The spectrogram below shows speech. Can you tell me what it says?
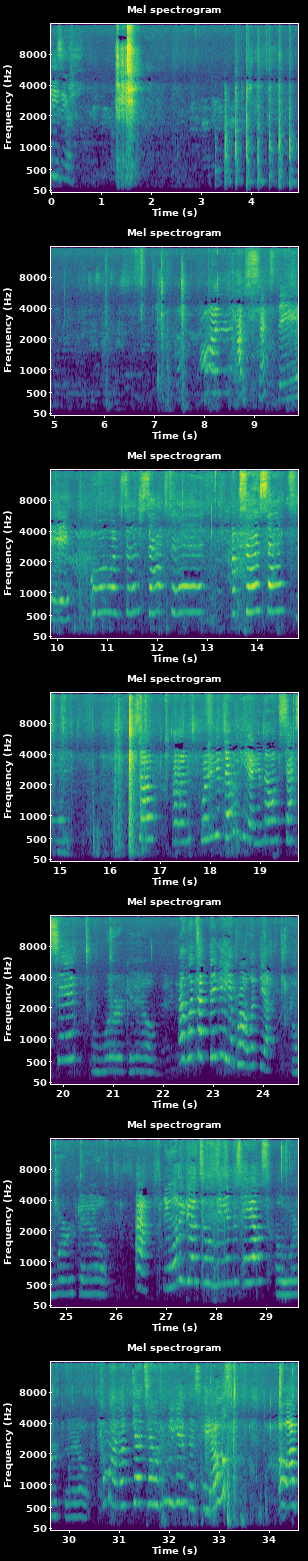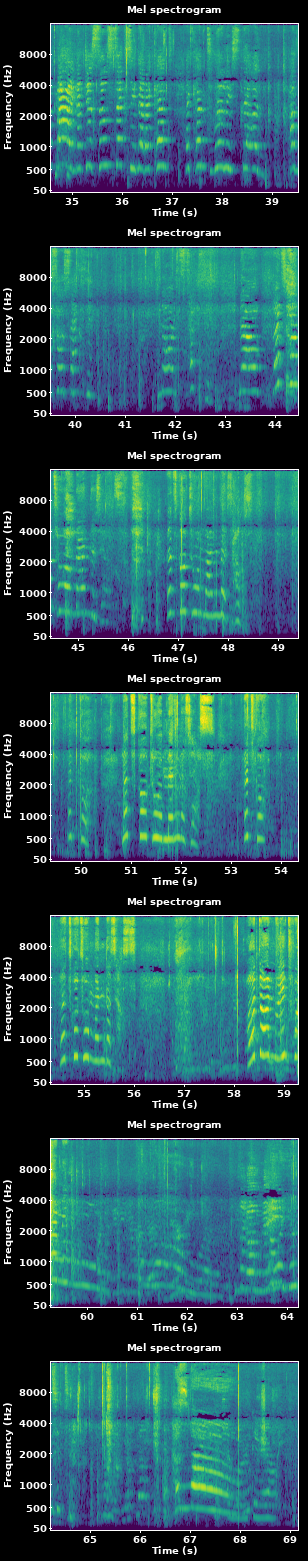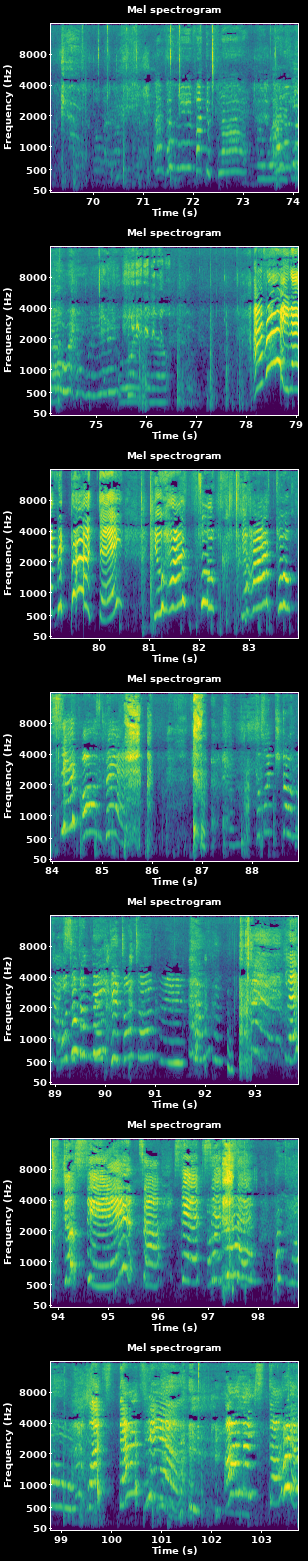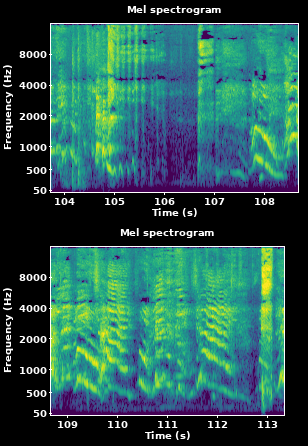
easier. to Amanda's house. Let's go. Let's go to Amanda's house. Come on, stop, guys. Don't make it. Don't talk me. Let's just What's that here? I. Oh, let try. Let try.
